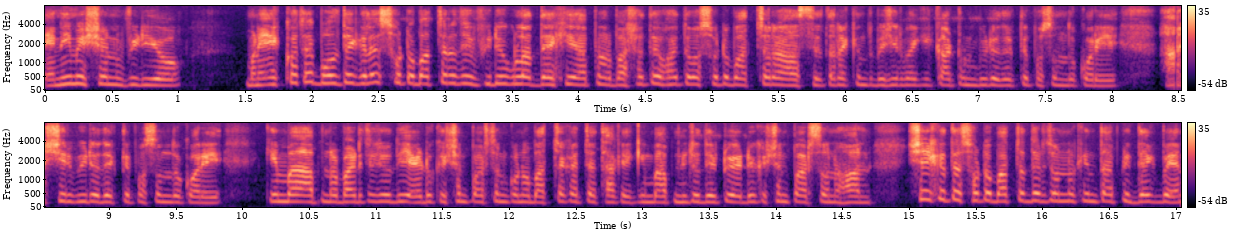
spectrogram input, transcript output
অ্যানিমেশন ভিডিও মানে এক কথায় বলতে গেলে ছোট বাচ্চারা যে ভিডিওগুলো দেখে আপনার বাসাতে হয়তো বা ছোটো বাচ্চারা আছে, তারা কিন্তু বেশিরভাগই কার্টুন ভিডিও দেখতে পছন্দ করে, হাসির ভিডিও দেখতে পছন্দ করে। কিংবা আপনার বাড়িতে যদি এডুকেশন পার্সন কোনো বাচ্চা কাচ্চা থাকে, কিংবা আপনি যদি একটু এডুকেশন পার্সন হন, সেই ক্ষেত্রে ছোটো বাচ্চাদের জন্য কিন্তু আপনি দেখবেন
